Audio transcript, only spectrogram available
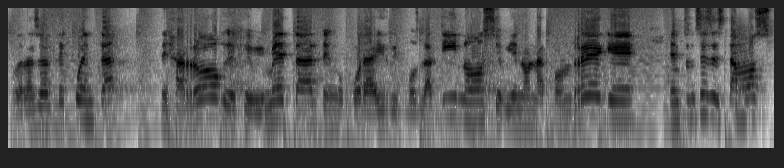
podrás darte cuenta, de hard rock, de heavy metal, tengo por ahí ritmos latinos, se viene una con reggae. Entonces estamos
